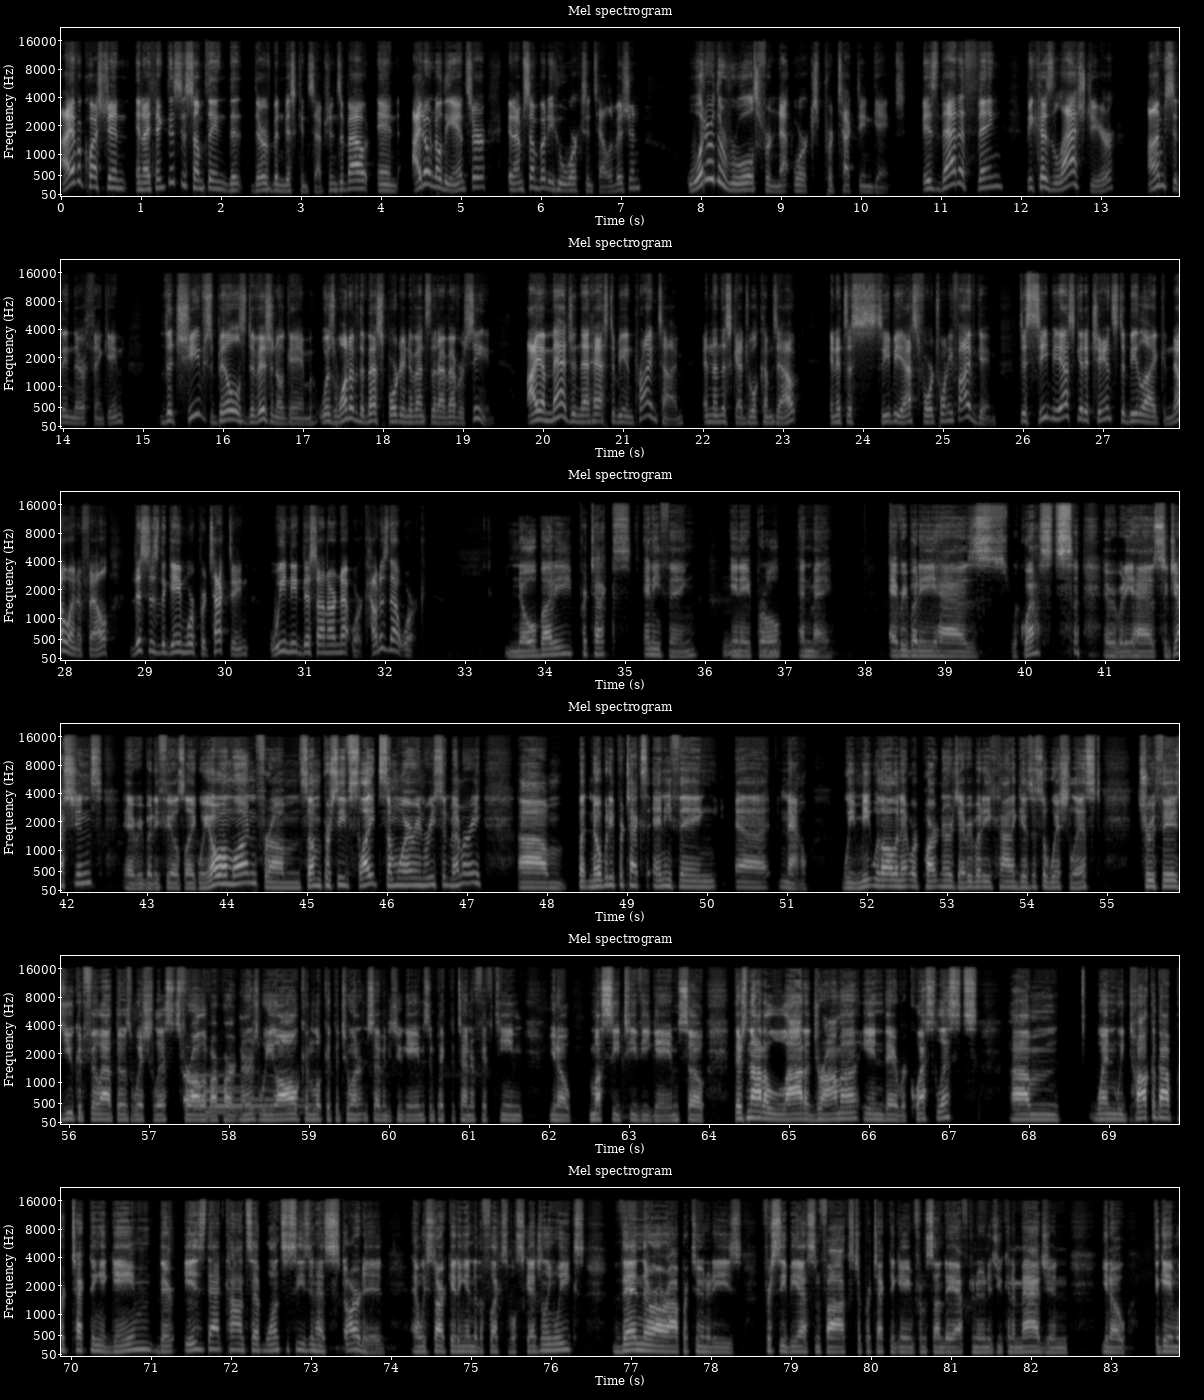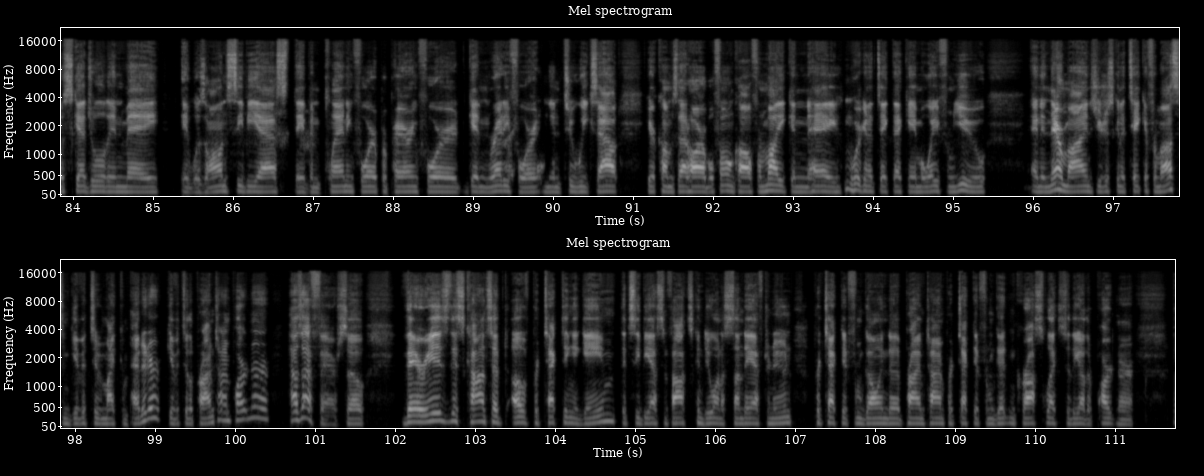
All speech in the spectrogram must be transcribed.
I have a question, and I think this is something that there have been misconceptions about, and I don't know the answer. And I'm somebody who works in television. What are the rules for networks protecting games? Is that a thing? Because last year, I'm sitting there thinking the Chiefs Bills divisional game was one of the best sporting events that I've ever seen. I imagine that has to be in prime time, and then the schedule comes out and it's a CBS 425 game. Does CBS get a chance to be like, no, NFL, this is the game we're protecting. We need this on our network. How does that work? Nobody protects anything in mm-hmm. April and May. Everybody has requests. Everybody has suggestions. Everybody feels like we owe them one from some perceived slight somewhere in recent memory. Um, but nobody protects anything uh, now. We meet with all the network partners. Everybody kind of gives us a wish list truth is you could fill out those wish lists for all of our partners. We all can look at the 272 games and pick the 10 or 15 you know must see tv games. So there's not a lot of drama in their request lists. Um, when we talk about protecting a game there is that concept once the season has started and we start getting into the flexible scheduling weeks then there are opportunities for cbs and fox to protect a game from sunday afternoon. As you can imagine you know the game was scheduled in May. It was on CBS. They've been planning for it, preparing for it, getting ready for it. And then two weeks out, here comes that horrible phone call from Mike. And hey, we're going to take that game away from you. And in their minds, you're just going to take it from us and give it to my competitor, give it to the primetime partner. How's that fair? So there is this concept of protecting a game that CBS and Fox can do on a Sunday afternoon, protect it from going to primetime, protect it from getting cross flex to the other partner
